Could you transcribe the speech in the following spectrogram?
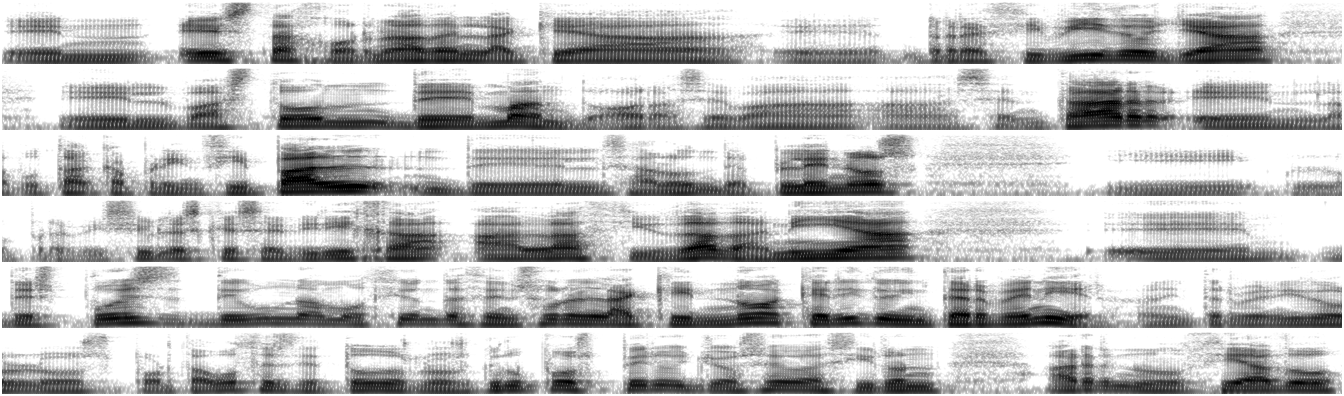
en esta jornada en la que ha eh, recibido ya el bastón de mando. Ahora se va a sentar en la butaca principal del Salón de Plenos y lo previsible es que se dirija a la ciudadanía eh, después de una moción de censura en la que no ha querido intervenir. Han intervenido los portavoces de todos los grupos, pero Joseba Sirón ha renunciado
